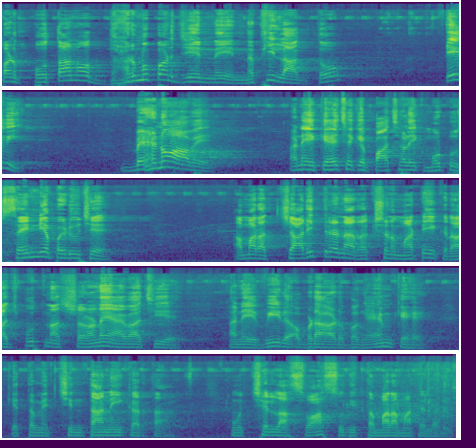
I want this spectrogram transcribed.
પણ પોતાનો ધર્મ પણ જેને નથી લાગતો, એવી બહેનો આવે અને એ કહે છે કે પાછળ એક મોટું સૈન્ય પડ્યું છે. અમારા ચારિત્ર્યના રક્ષણ માટે એક રાજપૂતના શરણે આવ્યા છીએ અને એ વીર અબડા અડભંગ એમ કહે કે તમે ચિંતા નહીં કરતા. હું છેલ્લા શ્વાસ સુધી તમારા માટે લડીશ.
